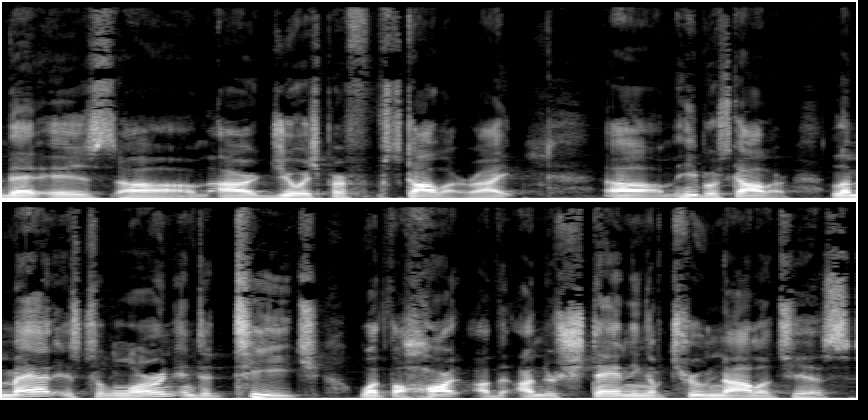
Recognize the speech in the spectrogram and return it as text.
that is um, our Jewish scholar, right? Um, Hebrew scholar. Lamad is to learn and to teach what the heart of the understanding of true knowledge is.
